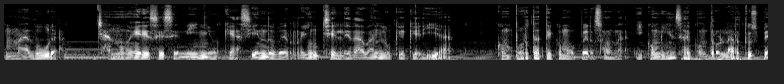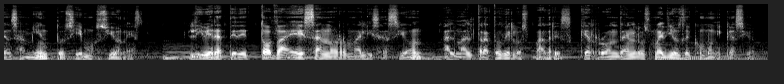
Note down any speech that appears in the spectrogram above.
madura, ya no eres ese niño que haciendo berrinche le daban lo que quería. Compórtate como persona y comienza a controlar tus pensamientos y emociones. Libérate de toda esa normalización al maltrato de los padres que ronda en los medios de comunicación.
